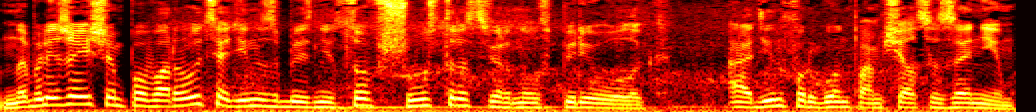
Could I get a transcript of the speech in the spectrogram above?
На ближайшем повороте один из близнецов шустро свернул в переулок. Один фургон помчался за ним.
